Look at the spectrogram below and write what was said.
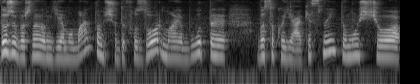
Дуже важливим є моментом, що дифузор має бути високоякісний, тому що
